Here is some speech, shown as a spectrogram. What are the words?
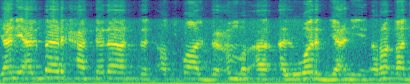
يعني البارحة ثلاثة أطفال بعمر الورد يعني رغد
